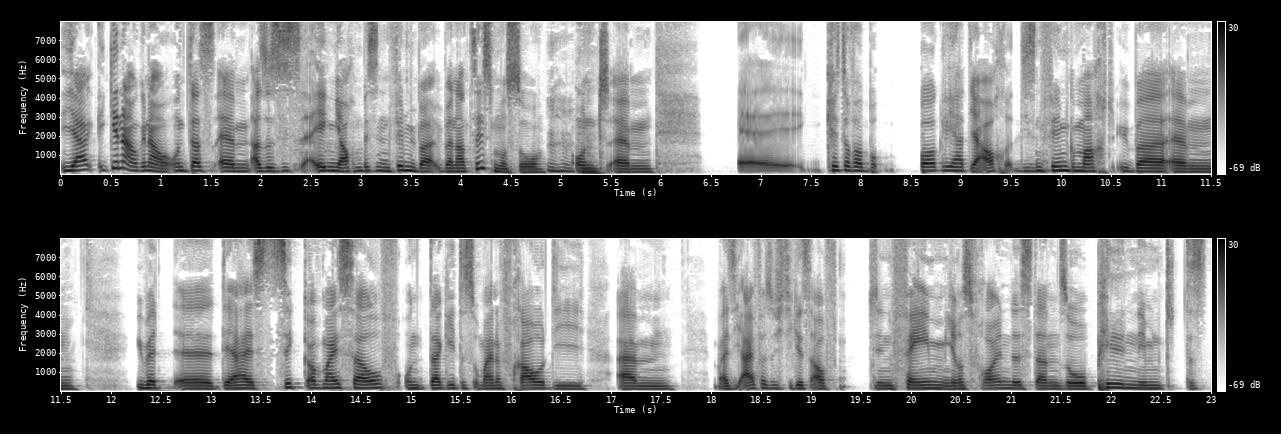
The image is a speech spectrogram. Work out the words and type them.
Ja, genau, genau. Und das, ähm, also es ist irgendwie auch ein bisschen ein Film über, über Narzissmus so. Mhm. Und ähm, äh, Christopher Borgli hat ja auch diesen Film gemacht über, ähm, über äh, der heißt Sick of Myself und da geht es um eine Frau, die, ähm, weil sie eifersüchtig ist auf den Fame ihres Freundes, dann so Pillen nimmt, das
